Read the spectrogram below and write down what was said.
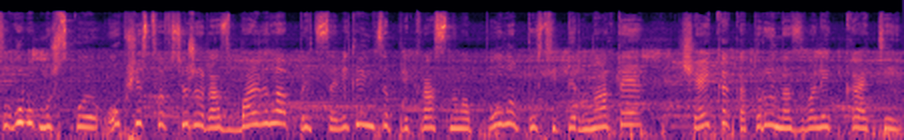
Сугубо мужское общество все же разбавила представительница прекрасного пола, пусть и пернатая, чайка, которую назвали Катей.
